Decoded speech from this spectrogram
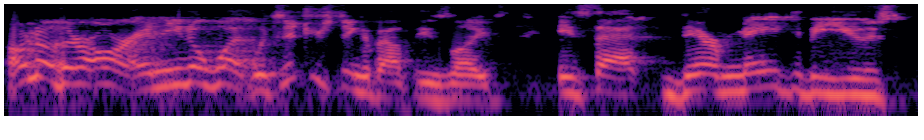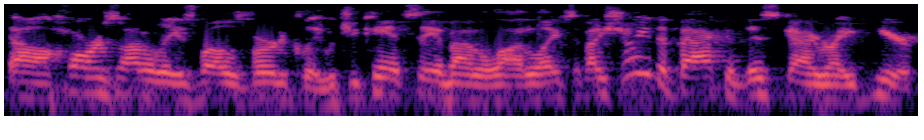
Oh no, there are, and you know what? What's interesting about these lights is that they're made to be used uh, horizontally as well as vertically, which you can't say about a lot of lights. If I show you the back of this guy right here,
